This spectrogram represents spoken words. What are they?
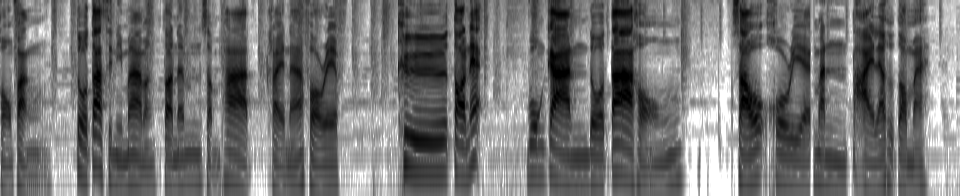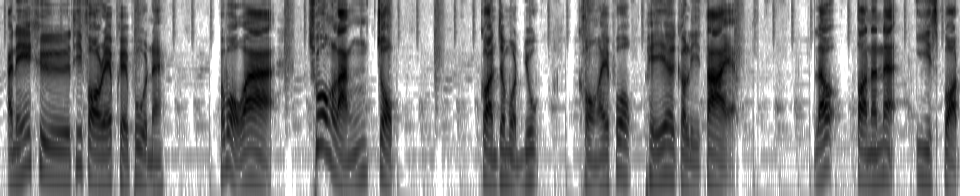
ของฝั่งโตต้าซินีมามั้งตอนนั้นมันสัมภาษณ์ใครนะ f o r e v คือตอนเนี้ยวงการโดตาของเซาท์โคเรียมันตายแล้วถูกต้องไหม อันนี้คือที่ f o r e v เคยพูดนะเขาบอกว่าช่วงหลังจบก่อนจะหมดยุคของไอ้พวกเพลเยอร์เกาหลีใต้อะแล้วตอนนั้นน่ะ e-sport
